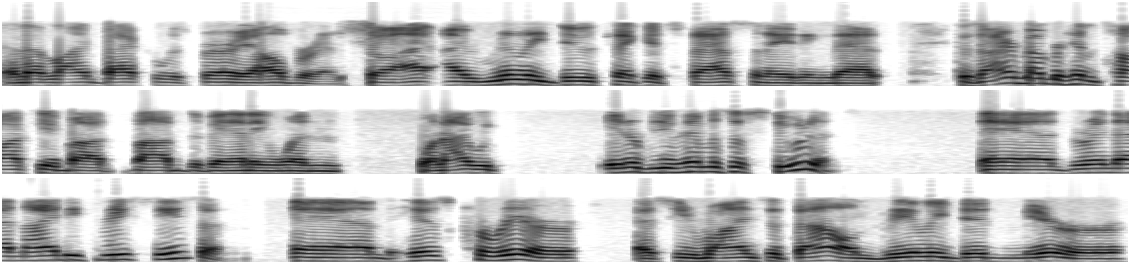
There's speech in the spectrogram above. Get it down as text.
and that linebacker was Barry Alvarez. So I, I really do think it's fascinating that because I remember him talking about Bob Devaney when when I would interview him as a student, and during that '93 season, and his career as he winds it down really did mirror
